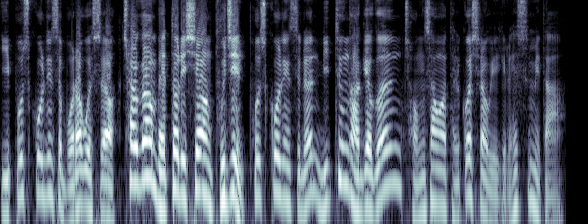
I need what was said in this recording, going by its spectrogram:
이 포스코홀딩스 뭐라고 했어요? 철강 배터리 시황 부진. 포스코홀딩스는 리튬 가격은 정상화 될 것이라고 얘기를 했습니다.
